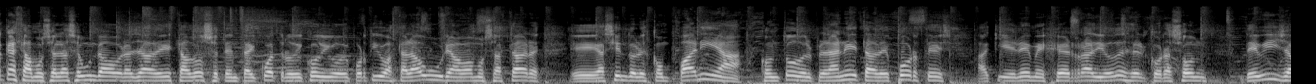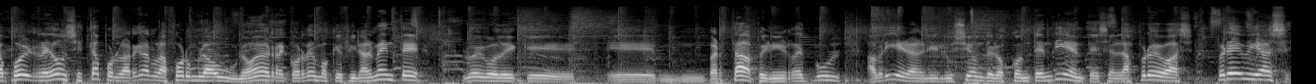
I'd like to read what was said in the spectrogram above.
Acá estamos en la segunda hora ya de esta 274 de Código Deportivo hasta la una. Vamos a estar eh, haciéndoles compañía con todo el planeta Deportes aquí en MG Radio desde el corazón de Villa Redón. Se está por largar la Fórmula 1. ¿eh? Recordemos que finalmente, luego de que eh, Verstappen y Red Bull abrieran la ilusión de los contendientes en las pruebas previas,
